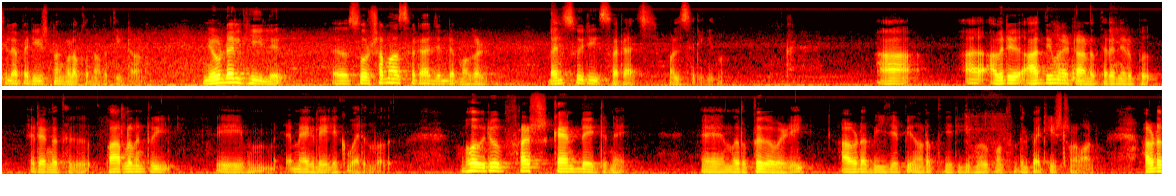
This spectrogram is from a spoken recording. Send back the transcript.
ചില പരീക്ഷണങ്ങളൊക്കെ നടത്തിയിട്ടാണ്. ന്യൂഡൽഹിയിൽ സുഷമ സ്വരാജിന്റെ മകൾ ബൻസൂരി സ്വരാജ് മത്സരിക്കുന്നു. അവർ ആദ്യമായിട്ടാണ് തിരഞ്ഞെടുപ്പ് രംഗത്ത് പാർലമെന്ററി ഈ മേഖലയിലേക്ക് വരുന്നത്. അപ്പോൾ ഒരു ഫ്രഷ് കാൻഡിഡേറ്റിനെ നിർത്തുക വഴി അവിടെ ബി ജെ പി നടത്തിയിരിക്കുന്നത് മൊത്തത്തിൽ പരീക്ഷണമാണ്. അവിടെ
